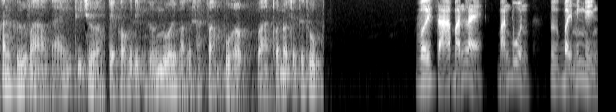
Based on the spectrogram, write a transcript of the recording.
căn cứ vào cái thị trường để có cái định hướng nuôi và cái sản phẩm phù hợp và thuận lợi cho tiêu thụ. Với giá bán lẻ, bán buôn từ 70.000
